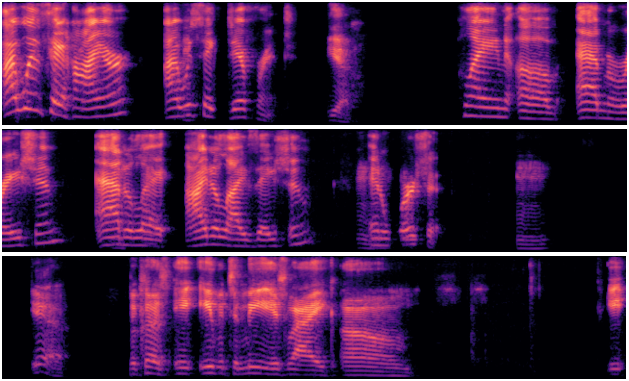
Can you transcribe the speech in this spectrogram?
I wouldn't say higher. I would say different. yeah. Plane of admiration, idoli- idolization, mhm, and worship. mhm. Yeah. Because it, even to me, it's like um it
